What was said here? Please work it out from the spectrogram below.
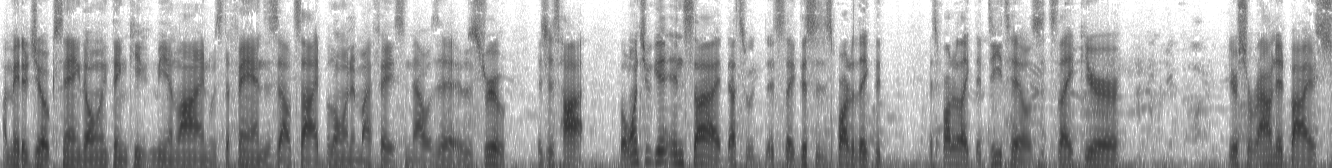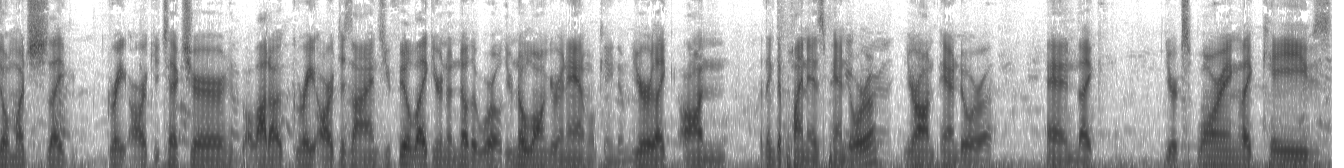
I made a joke saying the only thing keeping me in line was the fans is outside blowing in my face, and that was it. It was true. It's just hot. But once you get inside, that's what it's like. This is part of like the, it's part of like the details. It's like you're, you're surrounded by so much like great architecture, a lot of great art designs. You feel like you're in another world. You're no longer in Animal Kingdom. You're like on, I think the planet is Pandora. You're on Pandora, and like you're exploring like caves.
